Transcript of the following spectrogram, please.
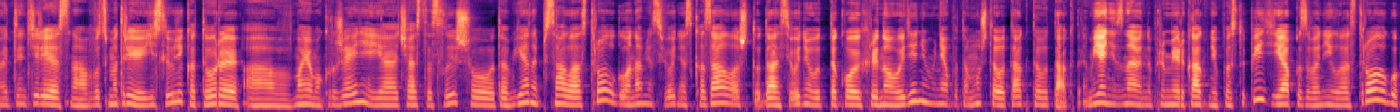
Это интересно. Вот смотри, есть люди, которые а, в моем окружении, я часто слышу, там, я написала астрологу, она мне сегодня сказала, что да, сегодня вот такой хреновый день у меня, потому что вот так-то, вот так-то. Я не знаю, например, как мне поступить, я позвонила астрологу,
